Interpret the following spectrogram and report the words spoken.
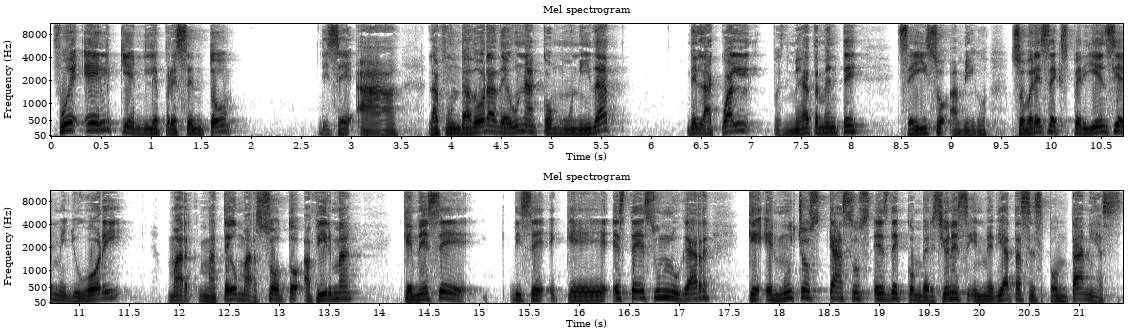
Fue él quien le presentó, dice, a la fundadora de una comunidad de la cual, pues inmediatamente se hizo amigo. Sobre esa experiencia en Meyugori, Mateo Marsoto afirma que en ese dice que este es un lugar que en muchos casos es de conversiones inmediatas espontáneas,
